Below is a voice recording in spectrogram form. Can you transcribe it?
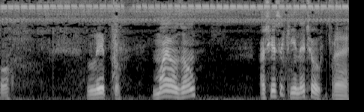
Ó. Lepa. Maiorzão. Acho que é esse aqui, né, tio? É.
